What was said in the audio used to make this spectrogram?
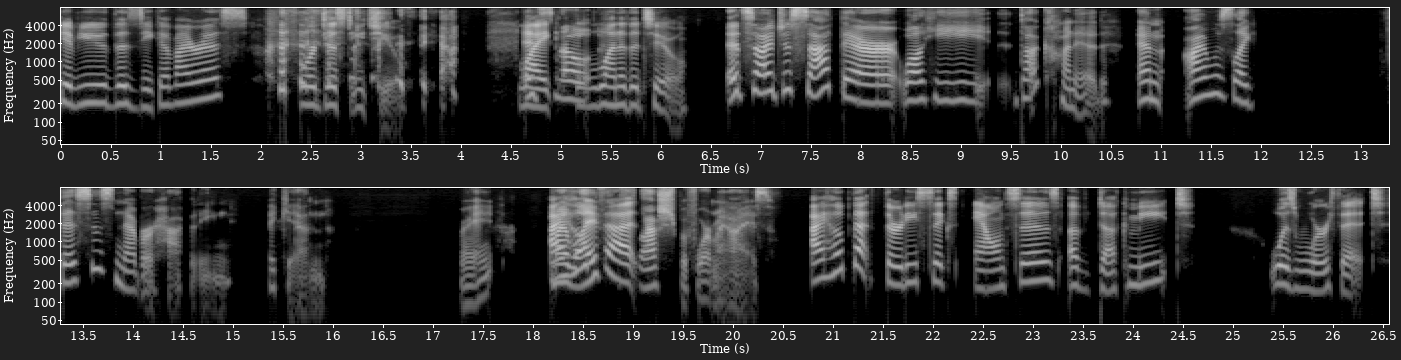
give you the Zika virus or just eat you. Yeah. Like, so one of the 2. and so I just sat there while he duck hunted, and I was like, "This is never happening again." Right? I My life that flashed before my eyes. I hope that 36 ounces of duck meat was worth it,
